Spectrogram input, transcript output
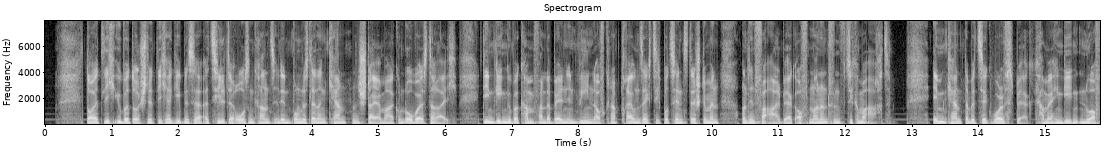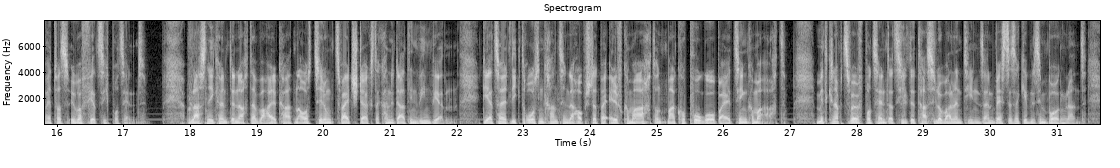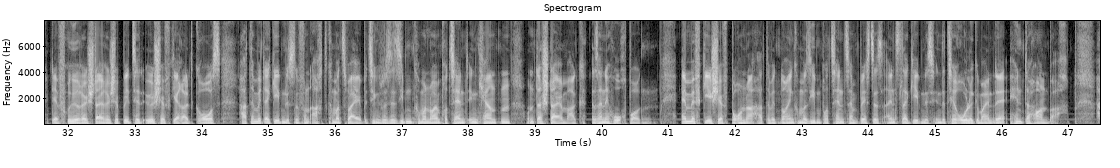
Deutlich überdurchschnittliche Ergebnisse erzielte Rosenkranz in den Bundesländern Kärnten, Steiermark und Oberösterreich. Demgegenüber kam Van der Bellen in Wien auf knapp 63 Prozent der Stimmen und in Vorarlberg auf 59,8. Im Kärntner Bezirk Wolfsberg kam er hingegen nur auf etwas über 40 Prozent. Vlasny könnte nach der Wahlkartenauszählung zweitstärkster Kandidat in Wien werden. Derzeit liegt Rosenkranz in der Hauptstadt bei 11,8 und Marco Pogo bei 10,8. Mit knapp 12 Prozent erzielte Tassilo Valentin sein bestes Ergebnis im Burgenland. Der frühere steirische BZÖ-Chef Gerald Groß hatte mit Ergebnissen von 8,2 bzw. 7,9 Prozent in Kärnten und der Steiermark seine Hochburgen. MFG-Chef Brunner hatte mit 9,7 Prozent sein bestes Einzelergebnis in der Tiroler Gemeinde Hinterhornbach.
